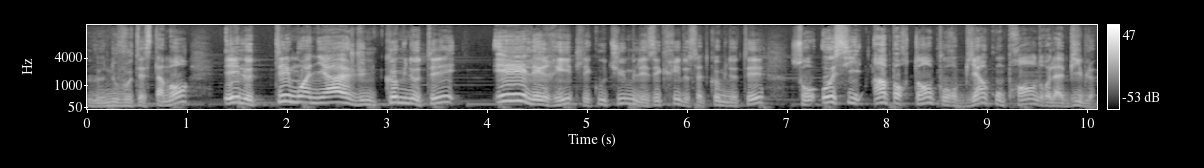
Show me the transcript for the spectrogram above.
le Nouveau Testament, est le témoignage d'une communauté et les rites, les coutumes, les écrits de cette communauté sont aussi importants pour bien comprendre la Bible.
